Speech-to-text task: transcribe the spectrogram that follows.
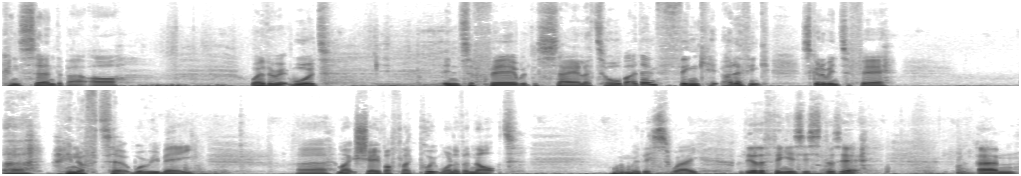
concerned about are whether it would interfere with the sail at all, but I don't think it. I don't think it's going to interfere uh, enough to worry me. Uh, might shave off like 0.1 of a knot when we're this way. But the other thing is, is does it um,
